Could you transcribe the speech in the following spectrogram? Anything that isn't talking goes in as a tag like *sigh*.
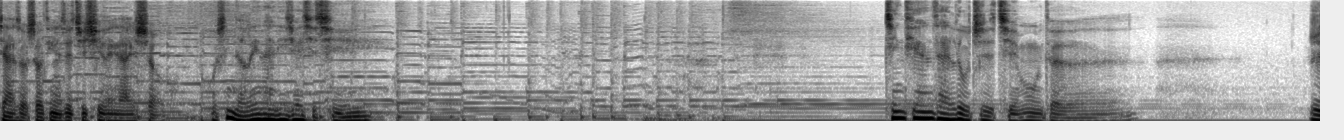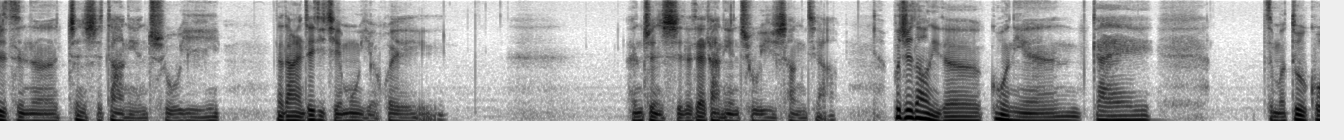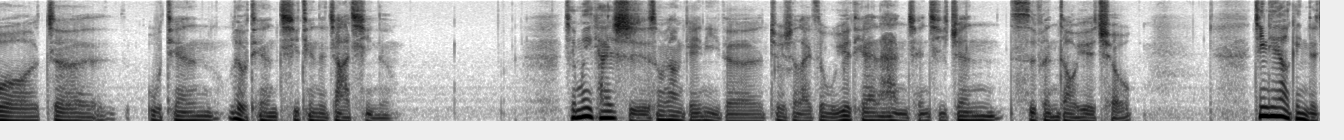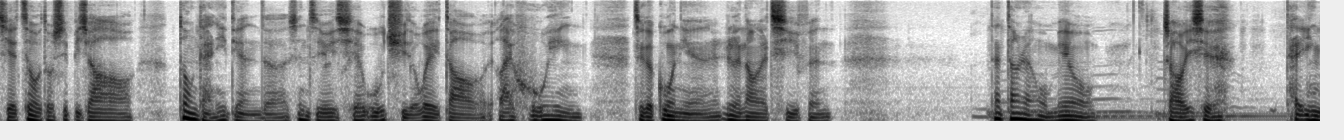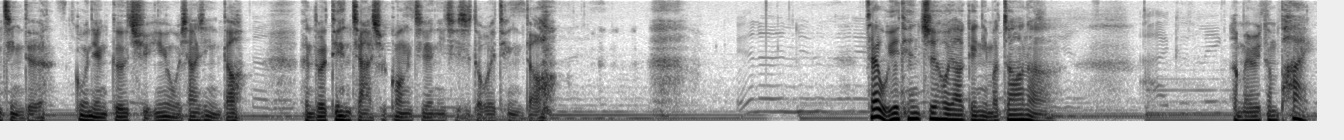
下一首收听的是七七恋爱手我是你的恋爱 dj 琪琪今天在录制节目的日子呢正是大年初一。那当然这期节目也会很准时的在大年初一上架。不知道你的过年该怎么度过这五天六天七天的假期呢？节目一开始送上给你的就是来自五月天和陈绮贞私奔到月球。今天要给你的节奏都是比较动感一点的甚至有一些舞曲的味道来呼应这个过年热闹的气氛。但当然我没有找一些太应景的过年歌曲因为我相信你到很多店家去逛街你其实都会听到。在五月天之后要给你 madonna american pie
